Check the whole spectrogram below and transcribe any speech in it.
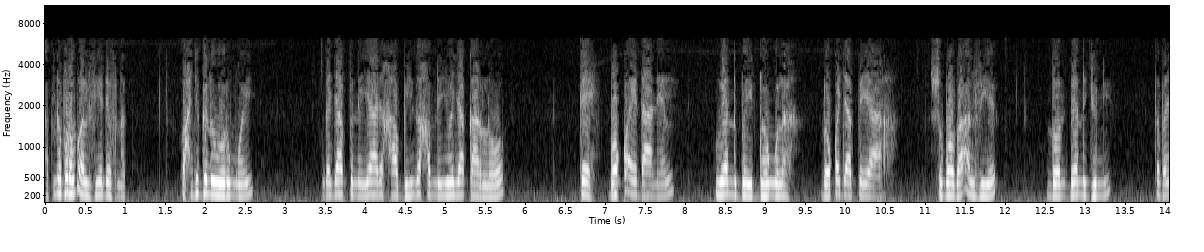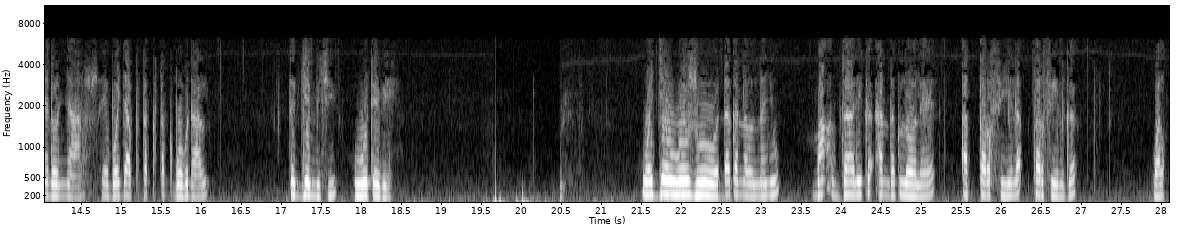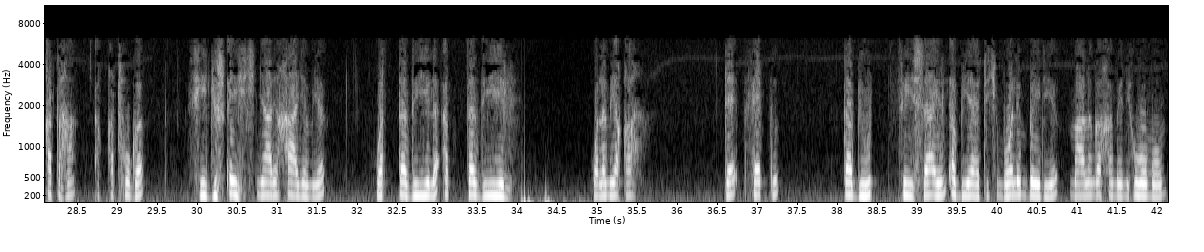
ak na borom alfiya def nag wax ji gën a mooy nga jàpp ne yaari xaab yi nga xam ne ñoo jàkkaarloo te bokk ay daaneel wenn bayit dong la ko yaar. Su boobaa alfiya doon benn junni te bañ a doon ñaar. Te boo jàpp takk takk boobu daal te génn ci wuute bi wa jawazo daganal nañu ma dalika ànd ak loolee at tarfila tarfil ga wal qataha ak qathu ga fi jus ay ci ñaari xaajam ya wa tadhila ak tadhil walam yaqa te fekk tabiwut fi sa'il abiyati ci mboolem baydi ya maa la nga xamee ni huwa moom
